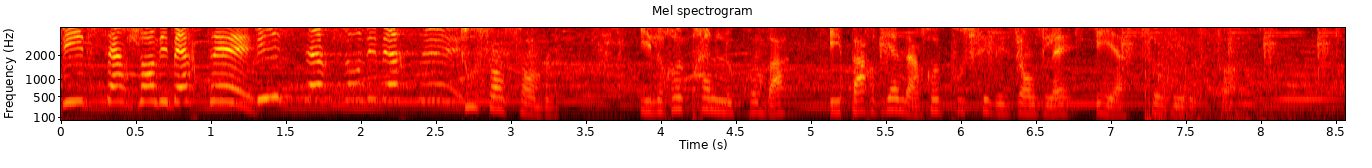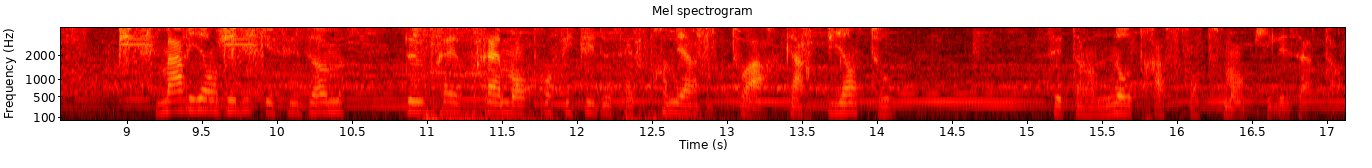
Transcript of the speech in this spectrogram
Vive Sergent Liberté Vive Sergent Liberté Tous ensemble, ils reprennent le combat et parviennent à repousser les Anglais et à sauver le fort. Marie-Angélique et ses hommes devraient vraiment profiter de cette première victoire car bientôt, c'est un autre affrontement qui les attend.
